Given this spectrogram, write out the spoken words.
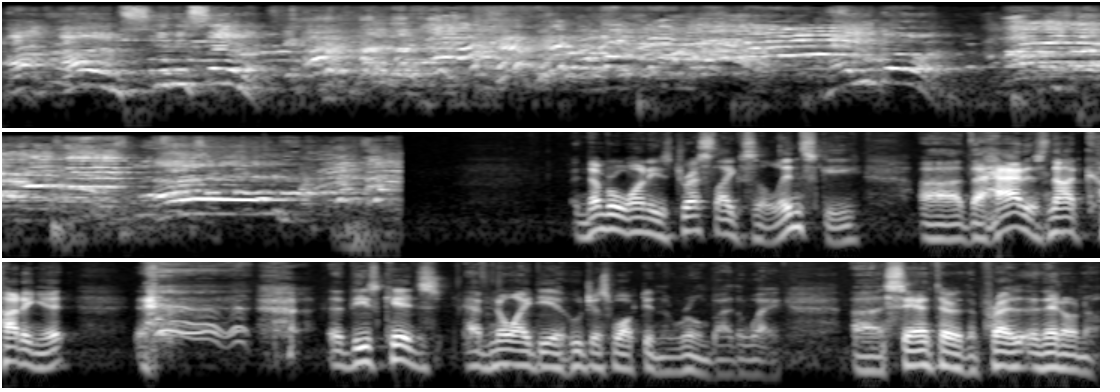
I, I am Skinny Santa. How you doing? He's dressed like Zelensky. Uh, the hat is not cutting it. These kids have no idea who just walked in the room, by the way. Uh, Santa or the president, they don't know.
